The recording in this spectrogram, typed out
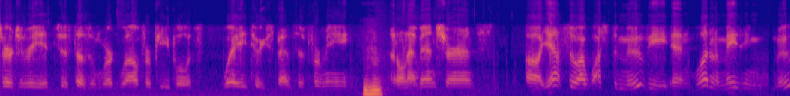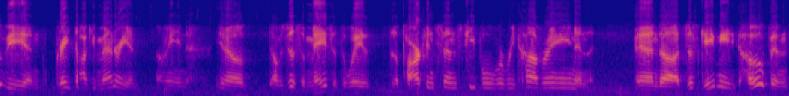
surgery. It just doesn't work well for people. It's way too expensive for me. mhm. I don't have insurance. Uh, yeah, so I watched the movie, and what an amazing movie and great documentary. And I mean, you know, I was just amazed at the way the Parkinson's people were recovering, and and uh, just gave me hope. And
